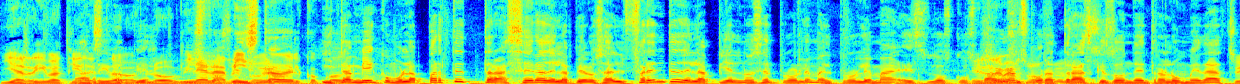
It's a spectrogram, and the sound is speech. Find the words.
y arriba tienes Arriba lo, piel. lo Y la vista ¿no? del Y cocodrilo. también como la parte trasera de la piel, o sea, el frente de la piel no es el problema, el problema es los costados reverso, y por atrás, que es donde entra la humedad. Sí.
